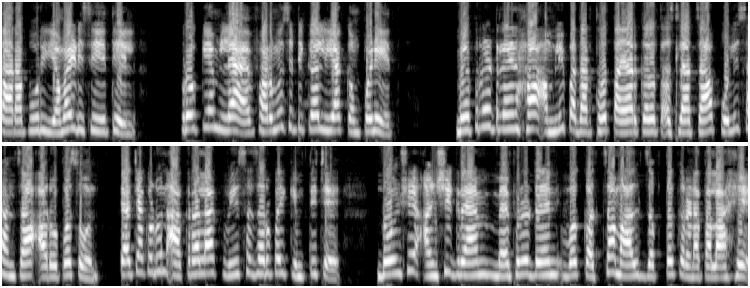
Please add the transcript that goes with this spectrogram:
तारापूर एमआयडीसी येथील प्रोकेम लॅब फार्मास्युटिकल या कंपनीत मेप्रोड्रेन हा अंमली पदार्थ तयार करत असल्याचा पोलिसांचा आरोप असून त्याच्याकडून अकरा लाख वीस हजार रुपये किमतीचे दोनशे ऐंशी ग्रॅम मेप्रोड्रेन व कच्चा माल जप्त करण्यात आला आहे.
